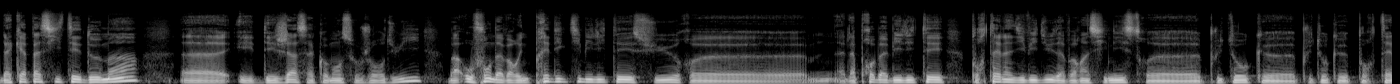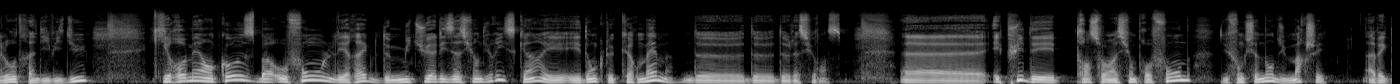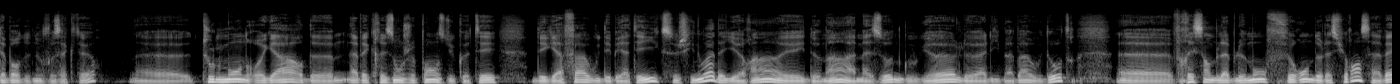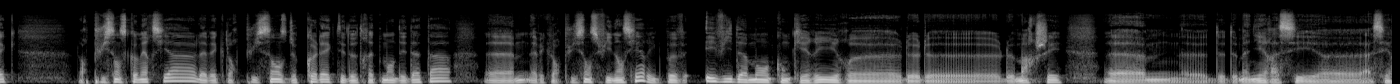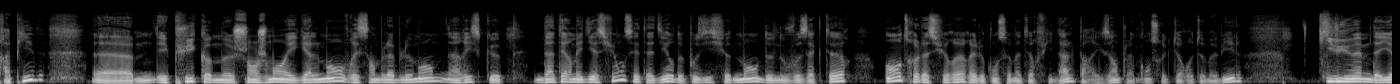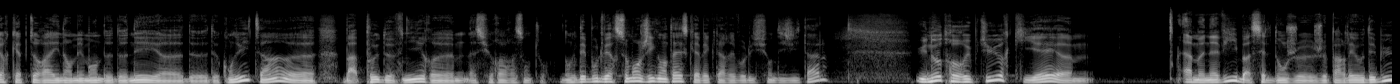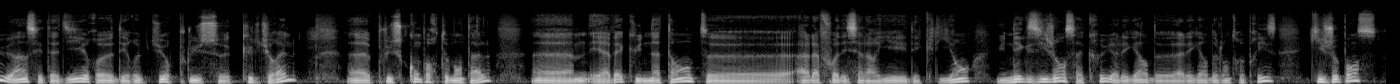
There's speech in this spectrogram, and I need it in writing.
la capacité demain, euh, et déjà ça commence aujourd'hui, bah, au fond d'avoir une prédictibilité sur la probabilité pour tel individu d'avoir un sinistre plutôt, que, plutôt que pour tel autre individu qui remet en cause, bah, au fond, les règles de mutualisation du risque, hein, et, donc le cœur même de, l'assurance. Euh, et puis des transformations profondes du fonctionnement du marché, avec d'abord de nouveaux acteurs. Euh, tout le monde regarde, avec raison je pense, du côté des GAFA ou des BATX chinois d'ailleurs, hein, et demain Amazon, Google, Alibaba ou d'autres, euh, vraisemblablement feront de l'assurance avec leur puissance commerciale, avec leur puissance de collecte et de traitement des datas, euh, avec leur puissance financière, ils peuvent évidemment conquérir euh, le, marché euh, de, manière assez, assez rapide. et puis comme changement également, vraisemblablement, un risque d'intermédiation, c'est-à-dire de positionnement de nouveaux acteurs entre l'assureur et le consommateur final, par exemple un constructeur automobile qui lui-même d'ailleurs captera énormément de données euh, de, conduite, hein, euh, bah, peut devenir euh, assureur à son tour. Donc des bouleversements gigantesques avec la révolution digitale. Une autre rupture qui est à mon avis, bah, celle dont je, parlais au début, hein, c'est-à-dire des ruptures plus culturelles, plus comportementales, et avec une attente à la fois des salariés et des clients, une exigence accrue à l'égard de, à l'égard de l'entreprise, qui, je pense,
